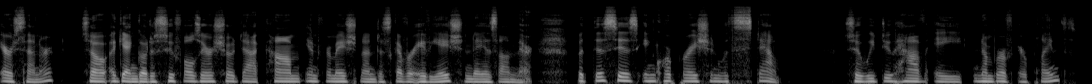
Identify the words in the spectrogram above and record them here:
Air Center. So again, go to Sioux Falls SiouxFallsAirShow.com. Information on Discover Aviation Day is on there. But this is in cooperation with STEM. So we do have a number of airplanes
